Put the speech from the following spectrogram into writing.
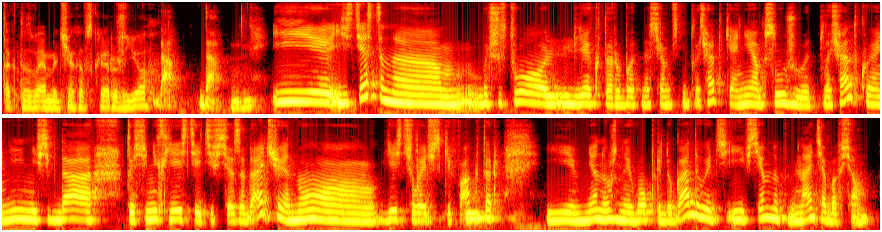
Так называемое чеховское ружье жилье? Да, да. Угу. И, естественно, большинство людей, которые работают на съемочной площадке, они обслуживают площадку, и они не всегда... То есть у них есть эти все задачи, но есть человеческий фактор, и мне нужно его предугадывать и всем напоминать обо всем.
